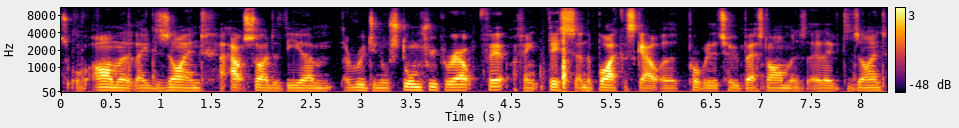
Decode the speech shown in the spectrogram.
sort of armor that they designed outside of the um, original Stormtrooper outfit. I think this and the Biker Scout are probably the two best armors that they've designed.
